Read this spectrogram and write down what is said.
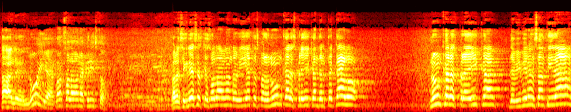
Aleluya. ¿Cuántos alaban a Cristo? Para las iglesias que solo hablan de billetes, pero nunca les predican del pecado. Nunca les predican de vivir en santidad.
